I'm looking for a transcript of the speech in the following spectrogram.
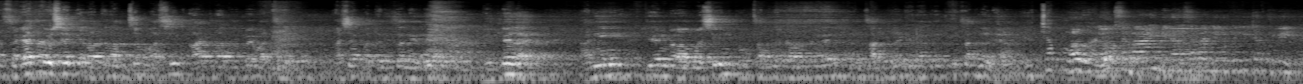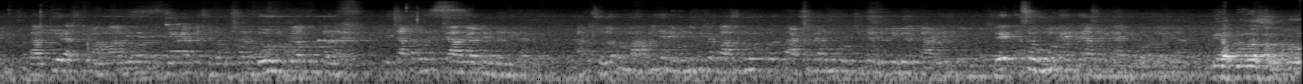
या सगळ्याचा विषय केला. तर आमचं मासिक आठ लाख रुपये वाचले अशा पद्धतीचा निर्णय घेतलेला आहे. आणि ते मशीन खूप चांगलं काम करेल आणि चांगलं केल्यानंतर तुम्ही चांगलं घ्या. इच्छा पूर्ण भाऊ, झाली. लोकसभा आणि विधानसभा निवडणुकीच्या पूर्वी राष्ट्रीय राष्ट्रीय महामार्ग जे काय सोलापूर दोन रुपया करणार आहे त्याच्या आतापर्यंत चार वेळा टेंडर निघाले. आता सोलापूर महापालिका निवडणुकीच्या पार्श्वभूमीवर परत आठशे ब्याण्णव कोटीची टेंडर निघेल काढली. ते असं होऊ नये त्यासाठी काय केलं मी आपल्याला सांगतो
